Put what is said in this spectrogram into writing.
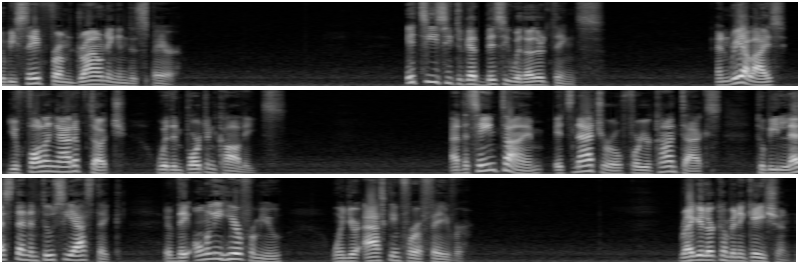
to be safe from drowning in despair. It's easy to get busy with other things and realize you've fallen out of touch with important colleagues. At the same time, it's natural for your contacts to be less than enthusiastic if they only hear from you when you're asking for a favor. Regular communication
